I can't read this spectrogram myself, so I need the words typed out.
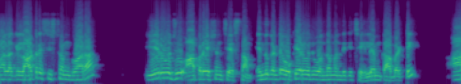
వాళ్ళకి లాటరీ సిస్టమ్ ద్వారా ఏ రోజు ఆపరేషన్ చేస్తాం. ఎందుకంటే ఒకే రోజు వంద మందికి చేయలేం కాబట్టి ఆ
